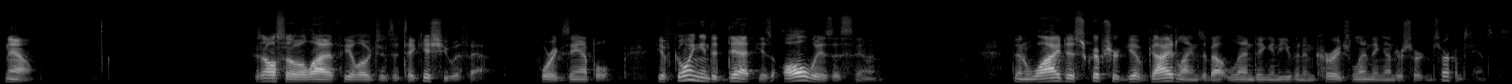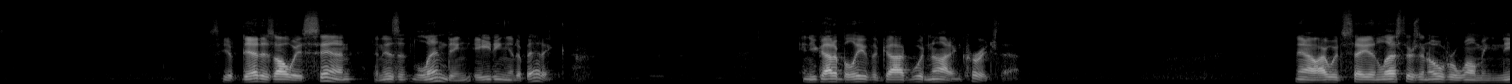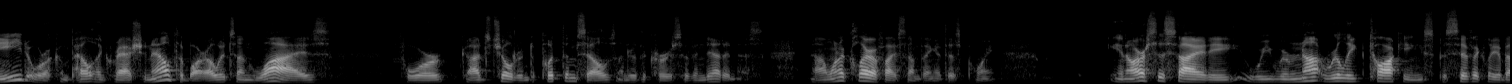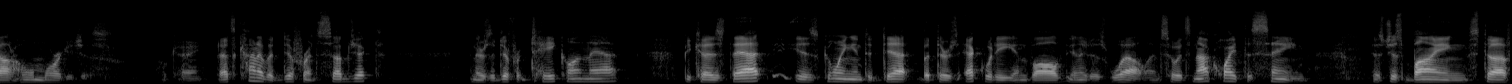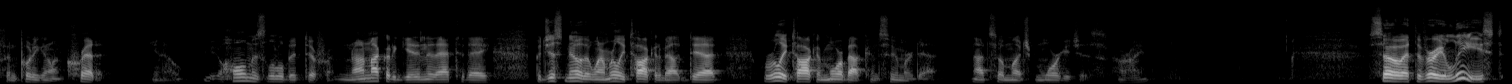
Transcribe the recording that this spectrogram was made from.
Now, there's also a lot of theologians that take issue with that. For example, if going into debt is always a sin, then why does Scripture give guidelines about lending and even encourage lending under certain circumstances? See, if debt is always sin, then isn't lending aiding and abetting? And you got to believe that God would not encourage that. Now, I would say, unless there's an overwhelming need or a compelling rationale to borrow, it's unwise for God's children to put themselves under the curse of indebtedness. Now, I want to clarify something at this point. In our society, we, we're not really talking specifically about home mortgages. Okay? That's kind of a different subject, and there's a different take on that because that is going into debt, but there's equity involved in it as well. And so it's not quite the same as just buying stuff and putting it on credit. You know, home is a little bit different. And I'm not going to get into that today, but just know that when I'm really talking about debt, we're really talking more about consumer debt, not so much mortgages, all right? So at the very least,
